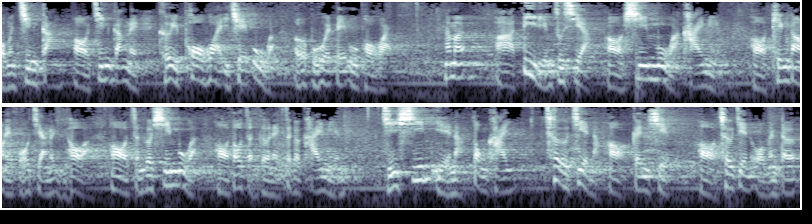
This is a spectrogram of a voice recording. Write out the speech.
我们金刚哦金刚呢可以破坏一切物啊而不会被物破坏。那么啊地灵之下哦心目啊开明。哦，听到了佛讲了以后啊，哦，整个心目啊，哦，都整个呢这个开明，及心眼呐洞开，测见呐，哦，根性，哦，测见我们的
